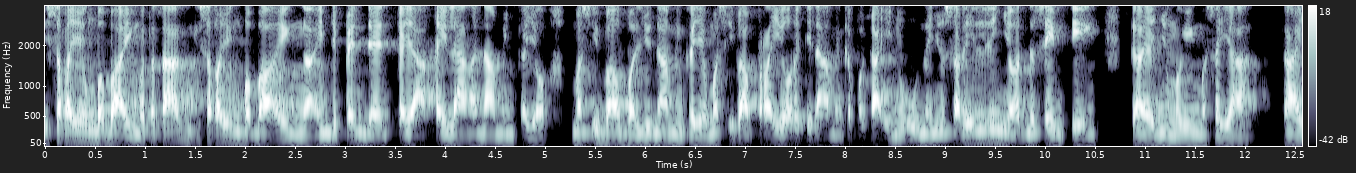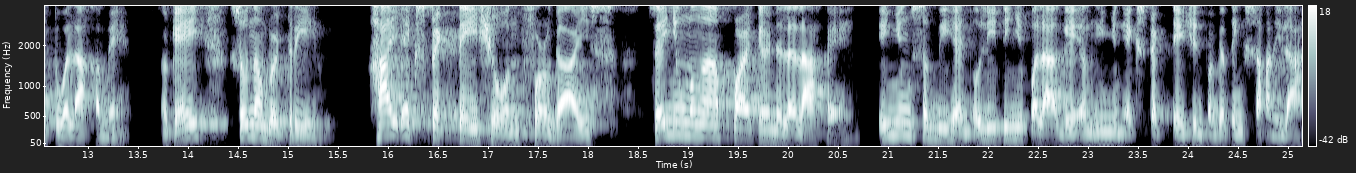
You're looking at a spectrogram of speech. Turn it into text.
isa kayong babaeng matatag, isa kayong babaeng uh, independent, kaya kailangan namin kayo. Mas ibabalyo namin kayo, mas ipa-priority namin kapag ka inuuna nyo sarili niyo at the same thing, kaya nyo maging masaya kahit wala kami. Okay? So number three, high expectation for guys sa inyong mga partner na lalaki inyong sabihin, ulitin nyo palagi ang inyong expectation pagdating sa kanila.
